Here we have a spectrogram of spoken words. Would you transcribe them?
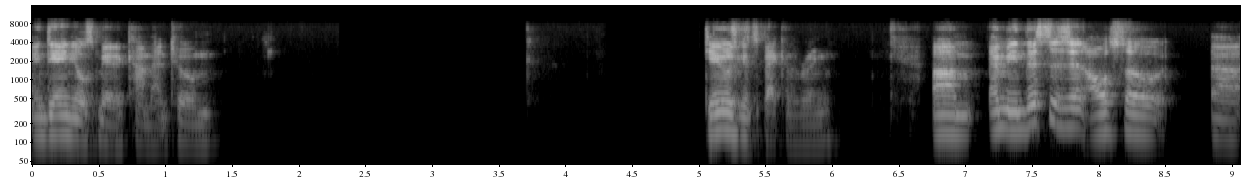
And Daniels made a comment to him. Daniels gets back in the ring. Um, I mean, this isn't also uh,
